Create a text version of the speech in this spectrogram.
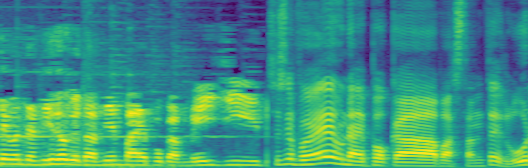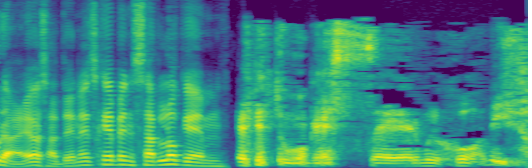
Tengo entendido que también va a época Meiji. Sí, se fue una época bastante dura, ¿eh? O sea, tienes que pensarlo que... Es que tuvo que ser muy jodido.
